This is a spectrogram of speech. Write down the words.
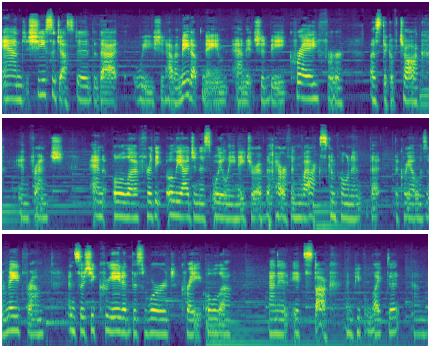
And she suggested that we should have a made up name and it should be cray for a stick of chalk in French and ola for the oleaginous oily nature of the paraffin wax component that the Crayolas are made from. And so she created this word Crayola and it, it stuck and people liked it and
